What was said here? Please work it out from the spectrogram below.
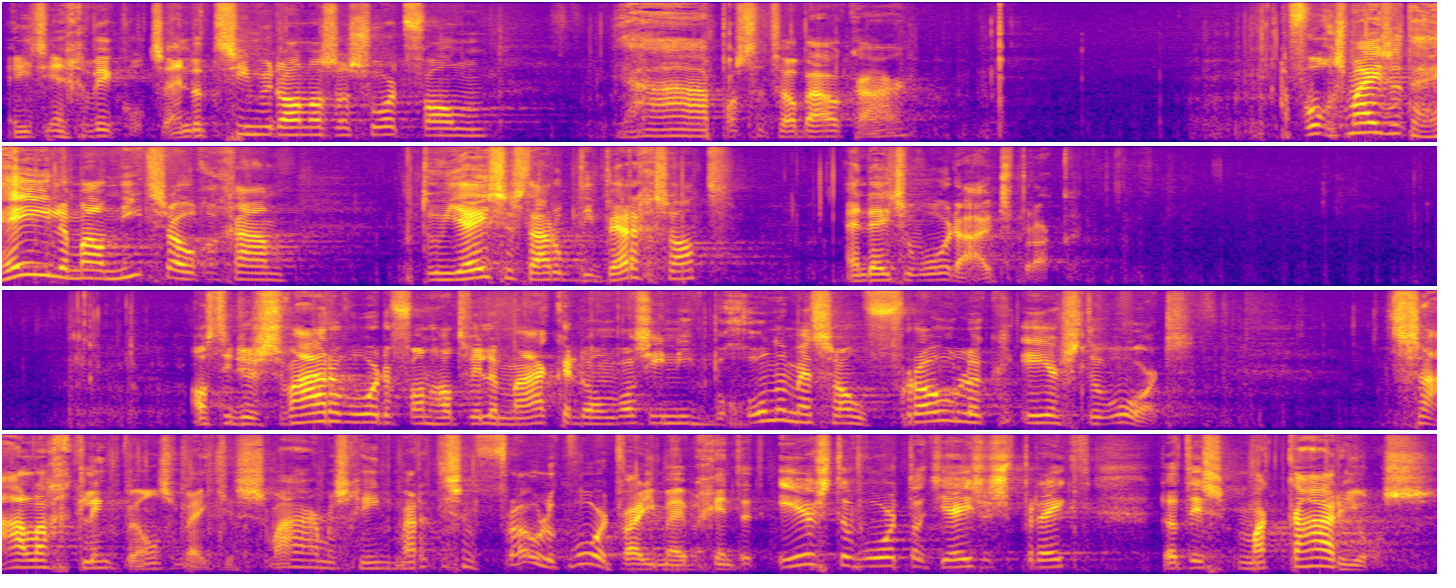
en iets ingewikkelds. En dat zien we dan als een soort van, ja, past het wel bij elkaar? Volgens mij is het helemaal niet zo gegaan toen Jezus daar op die berg zat en deze woorden uitsprak. Als hij er zware woorden van had willen maken, dan was hij niet begonnen met zo'n vrolijk eerste woord. Zalig klinkt bij ons een beetje zwaar misschien, maar het is een vrolijk woord waar hij mee begint. Het eerste woord dat Jezus spreekt, dat is makarios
